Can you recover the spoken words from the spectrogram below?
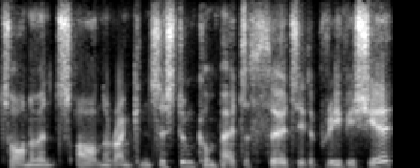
tournaments on the ranking system compared to 30 the previous year.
